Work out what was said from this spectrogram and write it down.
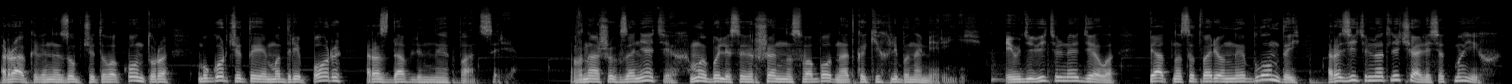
Раковины зубчатого контура, бугорчатые мадрипоры, раздавленные панцири. В наших занятиях мы были совершенно свободны от каких-либо намерений. И удивительное дело, пятна, сотворенные блондой, разительно отличались от моих.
